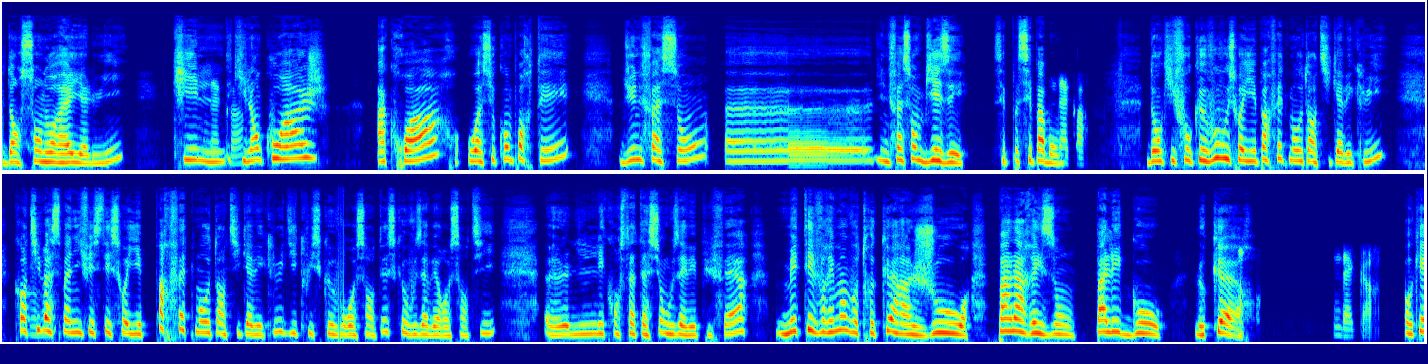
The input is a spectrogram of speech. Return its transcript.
dans son oreille à lui, qui, qui l'encouragent à croire ou à se comporter d'une façon, euh, d'une façon biaisée. C'est pas, c'est pas bon. Donc, il faut que vous, vous soyez parfaitement authentique avec lui. Quand il va se manifester, soyez parfaitement authentique avec lui. Dites-lui ce que vous ressentez, ce que vous avez ressenti, euh, les constatations que vous avez pu faire. Mettez vraiment votre cœur à jour, pas la raison, pas l'ego, le cœur. D'accord. OK?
